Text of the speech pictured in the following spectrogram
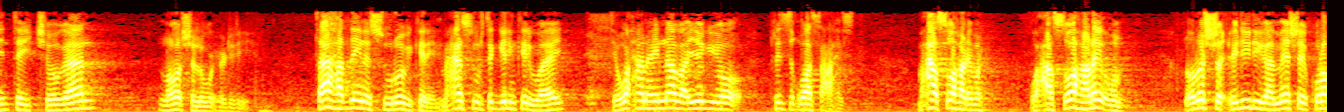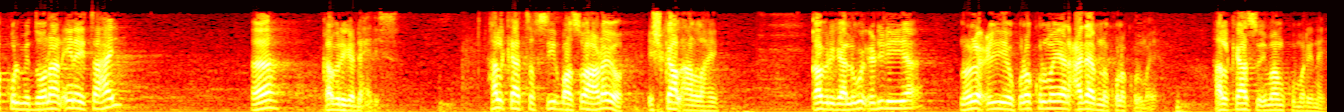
intay joogaan nolosha lagu cidhiidhiyo. Taa haddayna suuroobi karayn maxaa suurto gelin kari waayey? Dee waxaan haynaaba iyagii oo risiq waasaca haysta maxaa soo hadhay marka? Waxaa soo hadhay un. Nolosha cidhiidhiga meeshay kula kulmi doonaan inay tahay qabriga dhexdiisa. Halkaa tafsiir baa soo hadhayoo ishkaal aan lahayn. Qabrigaa lagu cidhiidhiyaa nolol cidhiidhiga kula kulmayaan cadaabna kula kulmayaan. Halkaasuu imaamku marinaya.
